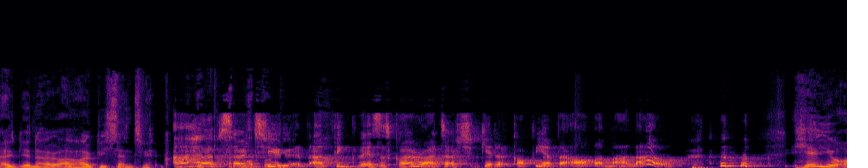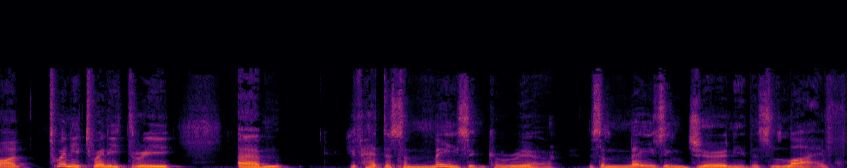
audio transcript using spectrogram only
I, you know, I hope he sends me a copy. I hope so too. I think as a co-writer, I should get a copy of the album. Hello. Here you are, 2023. Um, you've had this amazing career, this amazing journey, this life,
